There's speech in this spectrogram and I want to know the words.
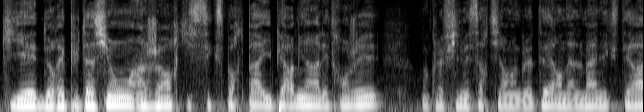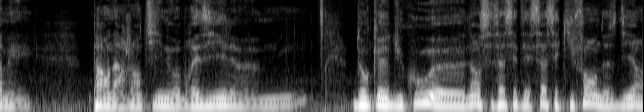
qui est de réputation, un genre qui s'exporte pas hyper bien à l'étranger. Donc le film est sorti en Angleterre, en Allemagne, etc., mais pas en Argentine ou au Brésil. euh. Donc du coup, non, c'est ça, c'était ça, c'est kiffant de se dire,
